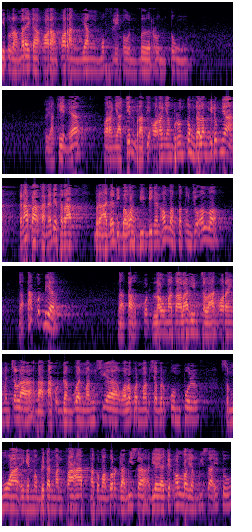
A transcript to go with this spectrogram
Itulah mereka orang-orang yang muflihun, beruntung. Itu yakin ya. Orang yakin berarti orang yang beruntung dalam hidupnya. Kenapa? Karena dia terak berada di bawah bimbingan Allah, petunjuk Allah. Nggak takut dia. Nggak takut lau mata lain, celaan orang yang mencela. Nggak takut gangguan manusia. Walaupun manusia berkumpul, semua ingin memberikan manfaat atau motor nggak bisa. Dia yakin Allah yang bisa itu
